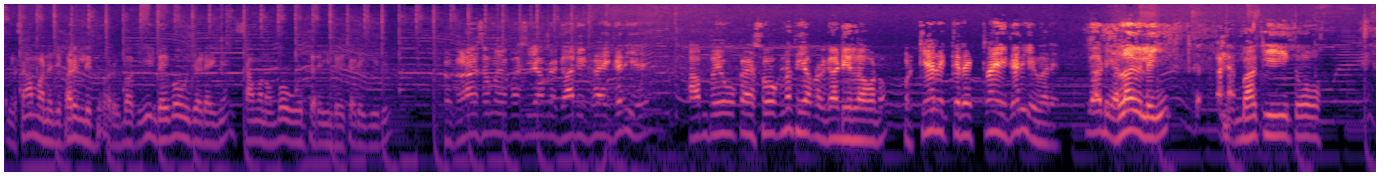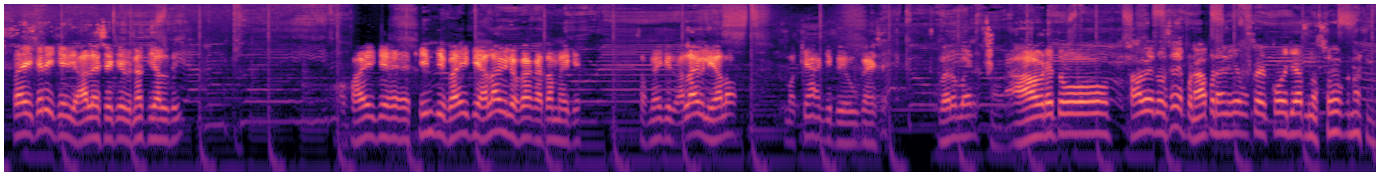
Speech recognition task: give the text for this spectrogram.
એટલે સામાન જ ભરી લીધું વારું. બાકી ઈંધાઈ બહુ ચડાઈ ગયા સામાનો બહુ અત્યારે ઈંધાઈ ચડી ગઈ હતી ઘણા સમય પછી આપણે ગાડી ટ્રાય કરીએ. આમ તો એવો કાંઈ શોખ નથી આપણે ગાડી હલાવવાનો. પણ ક્યારેક ક્યારેક ટ્રાય કરીએ મારે. ગાડી હલાવી લઈએ. અને બાકી તો ટ્રાય કરી કેવી હાલે છે કેવી નથી હાલતી. ભાઈ કે ખીમજી ભાઈ કે, હલાવી લો કાકા તમે કે. તમે કીધું, હલાવી લઈ હાલો. ક્યાં કીધું એવું કાંઈ છે? બરોબર? આવડે તો ફાવે તો છે, પણ આપણે એવું કઈ કોઈ જાતનો શોખ નથી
